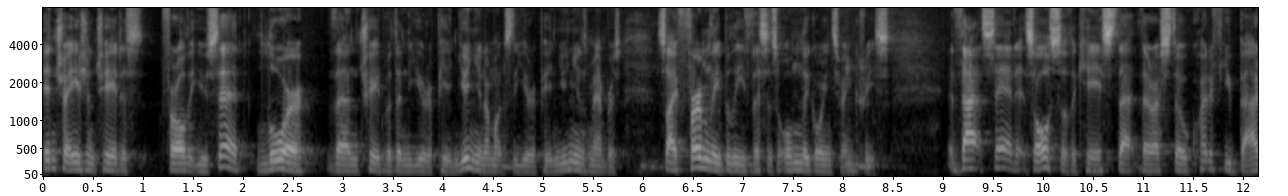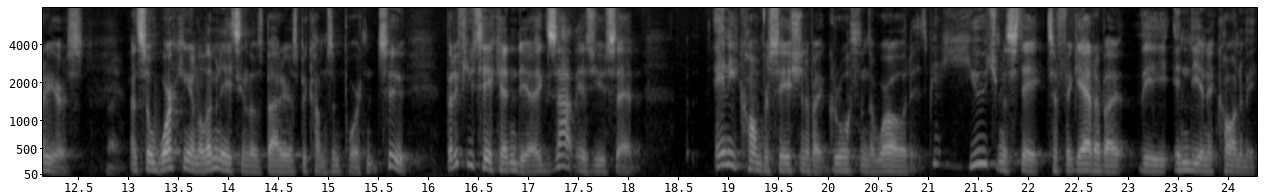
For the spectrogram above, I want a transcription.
Intra-Asian trade is, for all that you said, lower than trade within the European Union amongst the European Union's members. So I firmly believe this is only going to mm-hmm. increase. That said, it's also the case that there are still quite a few barriers. Right. And so working on eliminating those barriers becomes important too. But if you take India, exactly as you said, any conversation about growth in the world, it's been a huge mistake to forget about the Indian economy.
